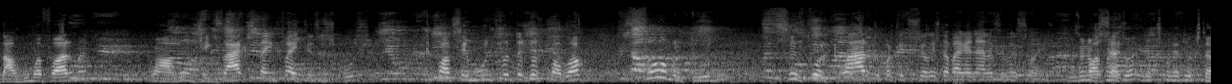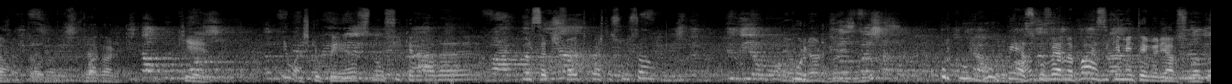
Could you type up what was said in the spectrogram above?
De alguma forma, com alguns zigzags, tem feito esse discurso que pode ser muito vantajoso para o Bloco, sobretudo se for claro que o Partido Socialista vai ganhar as eleições. Mas eu não, respondi a tua, não respondi a tua questão, já agora. Que é, eu acho que o PS não fica nada insatisfeito com esta solução. Porque, porque o, PS governa basicamente em maioria absoluta,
